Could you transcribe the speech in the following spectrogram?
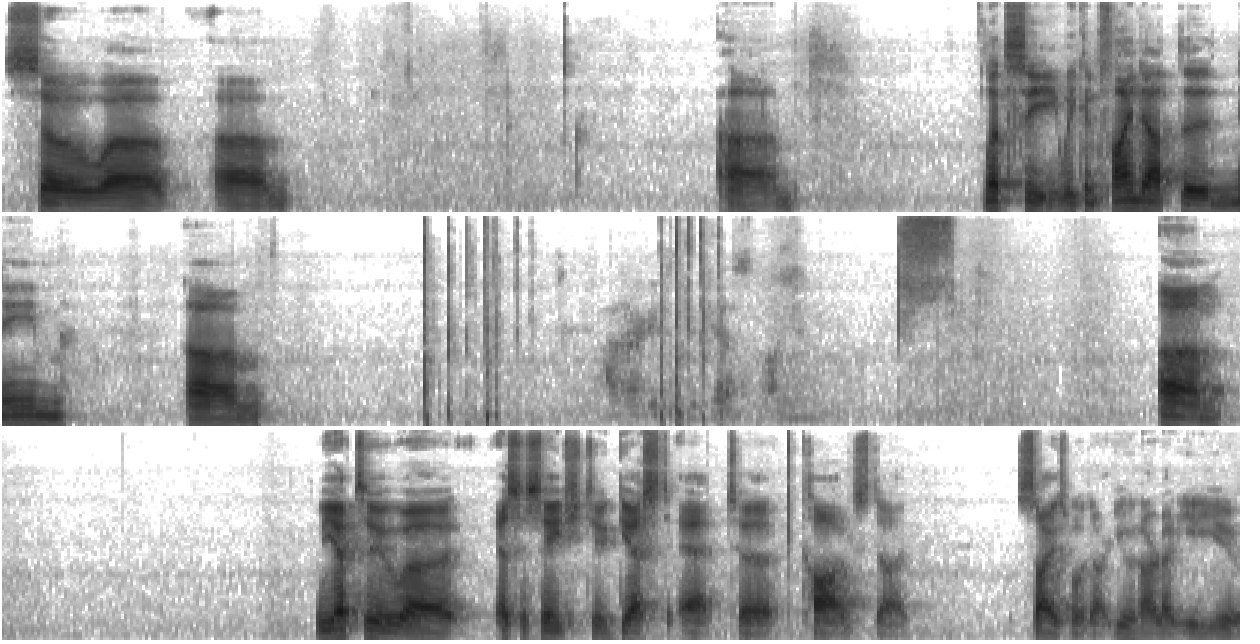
So uh, um, um, let's see. We can find out the name. Um, How do I get to the guest login? um, we have to uh, SSH to guest at uh, cogs.seismo.unr.edu,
